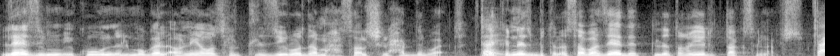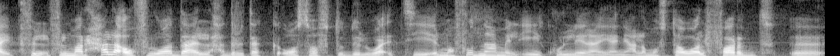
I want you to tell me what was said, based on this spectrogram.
لازم يكون الموجة الأولانية وصلت لزيرو ده ما حصلش لحد دلوقتي. طيب. لكن نسبة الإصابة زادت لتغيير الطقس نفسه. طيب في المرحلة أو في الوضع اللي حضرتك وصفته دلوقتي المفروض نعمل إيه كلنا؟ يعني على مستوى الفرد آه،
